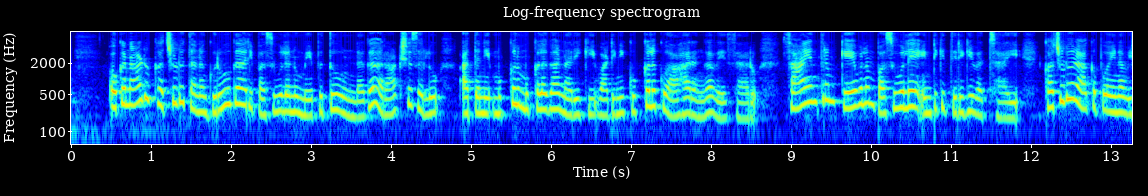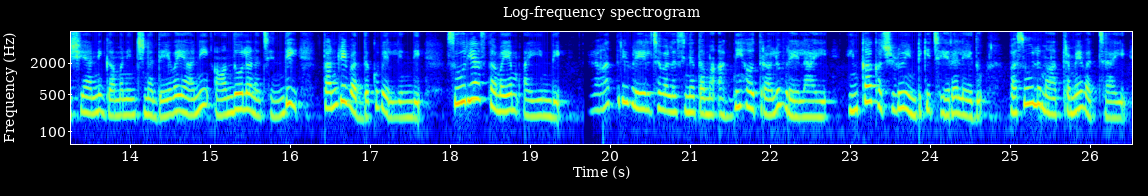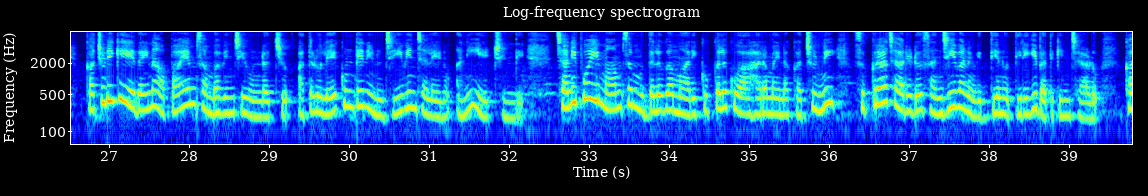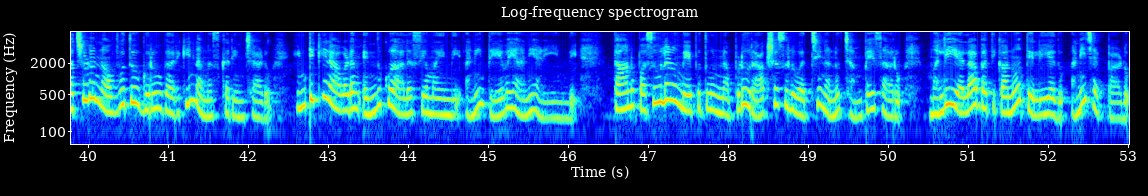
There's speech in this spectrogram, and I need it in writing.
ఒకనాడు కచుడు తన గురువుగారి పశువులను మేపుతూ ఉండగా రాక్షసులు అతని ముక్కలు ముక్కలుగా నరికి వాటిని కుక్కలకు ఆహారంగా వేశారు. సాయంత్రం కేవలం పశువులే ఇంటికి తిరిగి వచ్చాయి. కచుడు రాకపోయిన విషయాన్ని గమనించిన దేవయాని ఆందోళన చెంది తండ్రి వద్దకు వెళ్ళింది. సూర్యాస్తమయం అయింది. రాత్రి వ్రేల్చవలసిన తమ అగ్నిహోత్రాలు వ్రేలాయి. ఇంకా కచుడు ఇంటికి చేరలేదు. పశువులు మాత్రమే వచ్చాయి. కచుడికి ఏదైనా అపాయం సంభవించి ఉండొచ్చు. అతడు లేకుంటే నేను జీవించలేను అని ఏడ్చింది. చనిపోయి మాంసం ముద్దలుగా మారి కుక్కలకు ఆహారమైన కచుడిని శుక్రాచార్యుడు సంజీవన విద్యను తిరిగి బతికించాడు. కచుడు నవ్వుతూ గురువుగారికి నమస్కరించాడు. ఇంటికి రావడం ఎందుకు ఆలస్యమైంది అని దేవయాని అడిగింది. తాను పశువులను మేపుతూ ఉన్నప్పుడు రాక్షసులు వచ్చి నన్ను చంపేశారు. మళ్ళీ ఎలా బతికానో తెలియదు అని చెప్పాడు.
